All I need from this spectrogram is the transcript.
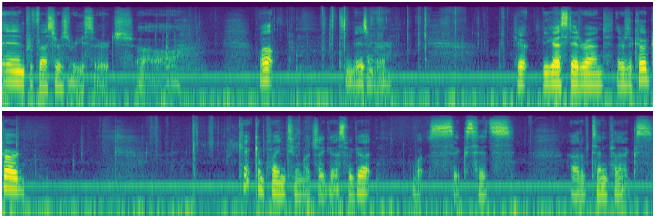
and Professor's Research. Oh. Well, it's amazing rare. Here, you guys stayed around. There's a code card. Can't complain too much, I guess. We got, what, six hits out of 10 packs.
